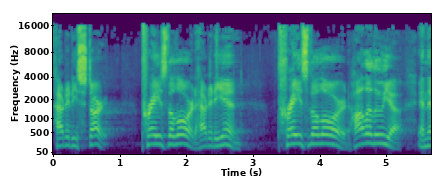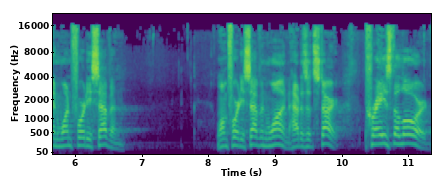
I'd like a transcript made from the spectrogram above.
How did he start? Praise the Lord. How did he end? Praise the Lord. Hallelujah. And then 147. 147 1. How does it start? Praise the Lord.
